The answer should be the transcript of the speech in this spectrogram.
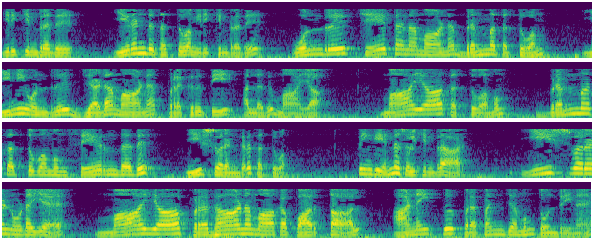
இருக்கின்றது? இரண்டு தத்துவம் இருக்கின்றது. ஒன்று சேதனமான பிரம்ம தத்துவம் இனி ஒன்று ஜடமான பிரகிருதி அல்லது மாயா. மாயா தத்துவமும் பிரம்ம தத்துவமும் சேர்ந்தது ஈஸ்வரன்கிற தத்துவம். இப்ப இங்கு என்ன சொல்கின்றார்? ஈஸ்வரனுடைய மாயா பிரதானமாக பார்த்தால் அனைத்து பிரபஞ்சமும் தோன்றின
